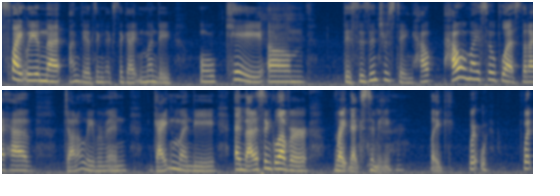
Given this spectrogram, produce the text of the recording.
slightly in that I'm dancing next to Guyton Mundy. Okay, um, this is interesting. How how am I so blessed that I have Jono Lieberman, Guyton Mundy, and Madison Glover right next to me? Like what, what,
